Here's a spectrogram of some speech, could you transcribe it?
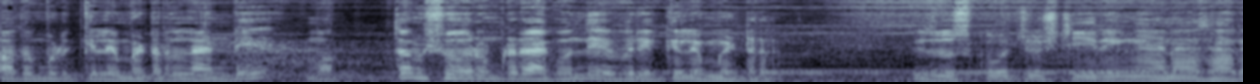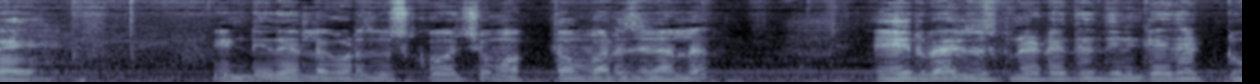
పదమూడు కిలోమీటర్లు అండి. మొత్తం షోరూమ్ ట్రాక్ ఉంది ఎవ్రీ కిలోమీటర్. ఇది చూసుకోవచ్చు స్టీరింగ్ అయినా సరే. ఇంటీరియర్లో కూడా చూసుకోవచ్చు మొత్తం ఒరిజినల్. ఎయిర్ బ్యాగ్ చూసుకున్నట్టయితే దీనికైతే టూ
